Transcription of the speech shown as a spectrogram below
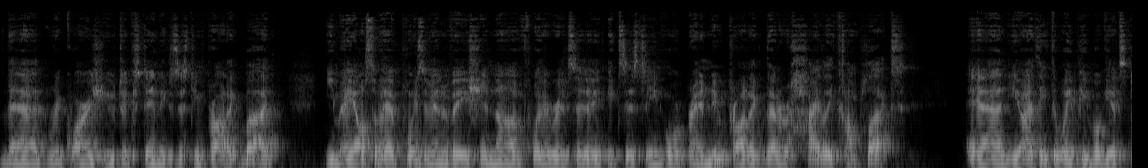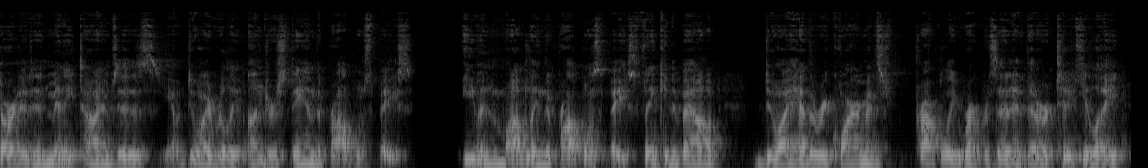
that requires you to extend existing product. But you may also have points of innovation of whether it's an existing or brand new product that are highly complex. And, you know, I think the way people get started and many times is, you know, do I really understand the problem space? even modeling the problem space, thinking about do I have the requirements properly represented that articulate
